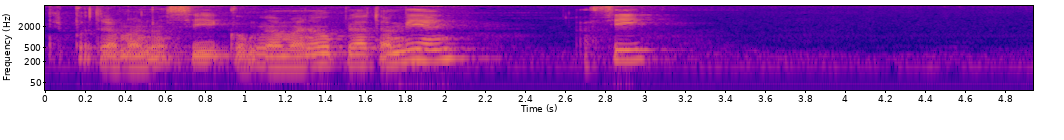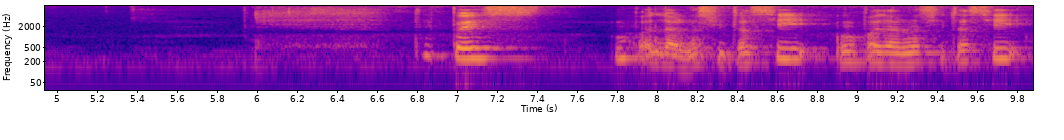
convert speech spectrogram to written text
Después otra mano así, con una manopla también. Así. Después un pantaloncito así, un pantaloncito así.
